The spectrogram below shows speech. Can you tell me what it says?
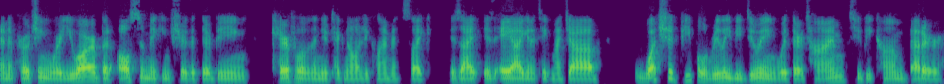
and approaching where you are, but also making sure that they're being careful of the new technology climates. Like, is I is AI going to take my job? What should people really be doing with their time to become better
